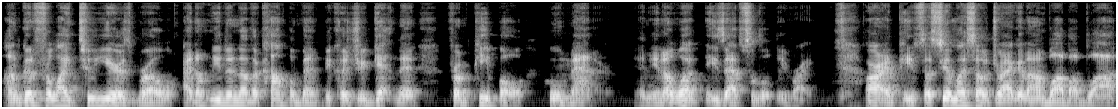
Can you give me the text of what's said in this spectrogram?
I'm good for like two years, bro. I don't need another compliment because you're getting it from people who matter. And you know what? He's absolutely right. All right, peeps, I see myself dragging on, blah, blah, blah.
